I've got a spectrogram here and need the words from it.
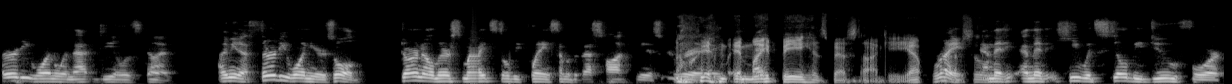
31 when that deal is done. I mean, at 31 years old, Darnell Nurse might still be playing some of the best hockey in his career. it, it might be his best hockey. Yep. Right. Absolutely. And that and that he would still be due for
